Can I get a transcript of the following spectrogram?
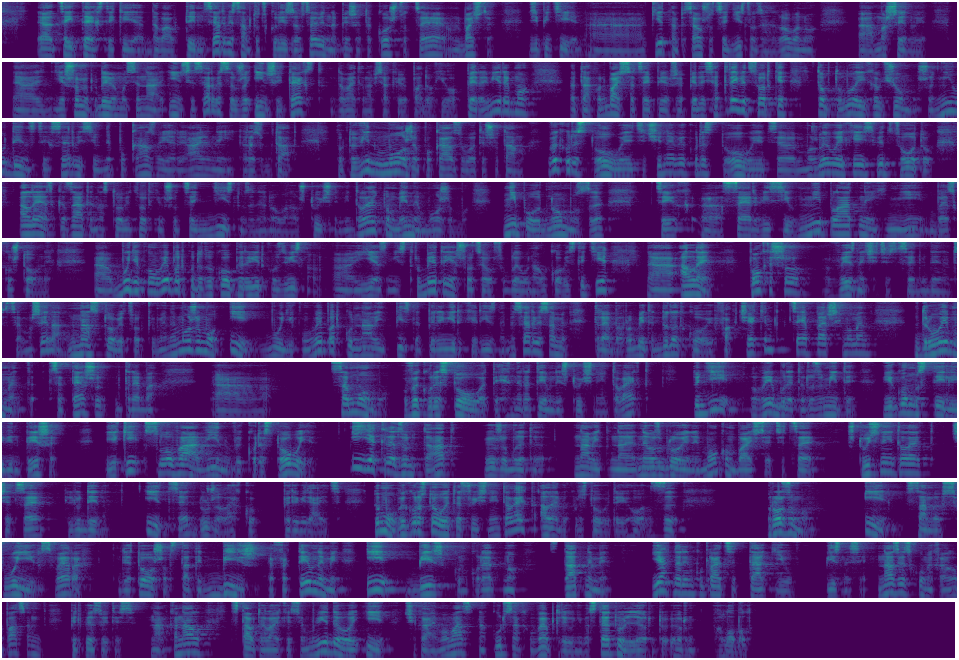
цей текст, який я давав тим сервісам, то скоріш за все він напише також, що це, бачите, GPT е, кіт написав, що це дійсно згенеровано е, машиною. Е, Якщо ми подивимося на інші сервіси, вже інший текст, давайте на всякий випадок його перевіримо. Е, Так, от бачите, це вже 53%. Тобто логіка в чому? Що ні один з цих сервісів не показує реальний результат. Тобто він може показувати, що там використовується чи не використовується, можливо, якийсь відсоток. Але сказати на 100%, що це дійсно згенеровано штучним інтелектом, ми не можемо ні по одному з цих е, сервісів, ні платних, ні безкоштовних. Е, В будь-якому випадку додаткову перевірку, звісно, е, є зміст робити, якщо це особливо наукові статті. Але поки що визначити, чи це людина, чи це машина, на 100% ми не можемо. І в будь-якому випадку, навіть після перевірки різними сервісами, треба робити додатковий факт-чекінг. Це перший момент. Другий момент це те, що треба самому використовувати генеративний штучний інтелект. Тоді ви будете розуміти, в якому стилі він пише, які слова він використовує, і як результат ви вже будете навіть на неозброєним оком бачити, чи це штучний інтелект, чи це людина. І це дуже легко перевіряється. Тому використовуйте штучний інтелект, але використовуйте його з розумом і саме в своїх сферах для того, щоб стати більш ефективними і більш конкурентно здатними як на ринку праці, так і в бізнесі. На зв'язку Михайло Пацан. Підписуйтесь на канал, ставте лайки цьому відео і чекаємо вас на курсах Web3 університету Learn to Earn Global.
